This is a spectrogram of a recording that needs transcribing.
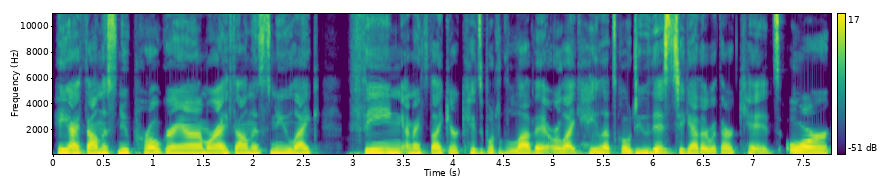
hey, I found this new program or I found this new like thing and I feel like your kids would love it. Or like, hey, let's go do this together with our kids. Or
